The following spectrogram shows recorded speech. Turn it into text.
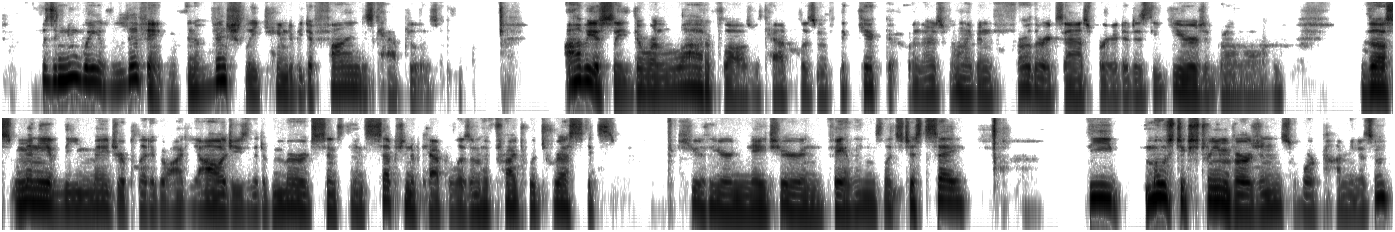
It was a new way of living and eventually came to be defined as capitalism. Obviously, there were a lot of flaws with capitalism from the get go, and there's only been further exasperated as the years have gone on. Thus, many of the major political ideologies that have emerged since the inception of capitalism have tried to address its peculiar nature and failings, let's just say. The most extreme versions were communism,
